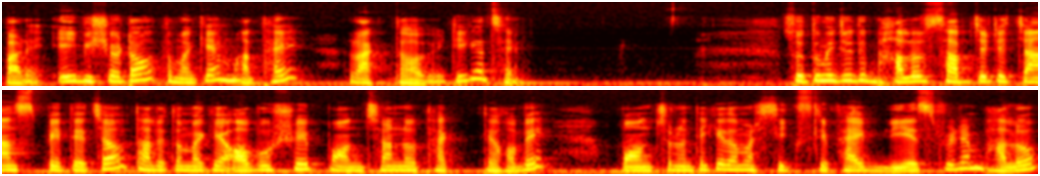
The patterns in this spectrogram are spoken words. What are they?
পারে। এই বিষয়টাও তোমাকে মাথায় রাখতে হবে, ঠিক আছে? সো তুমি যদি ভালো সাবজেক্টে চান্স পেতে চাও, তাহলে তোমাকে অবশ্যই পঞ্চান্ন থাকতে হবে। পঞ্চান্ন থেকে তোমার সিক্সটি ফাইভ ডিএ স্টুডেন্ট ভালো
